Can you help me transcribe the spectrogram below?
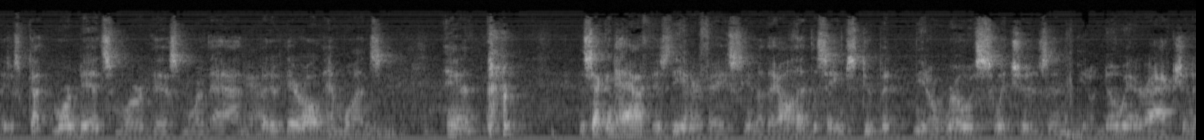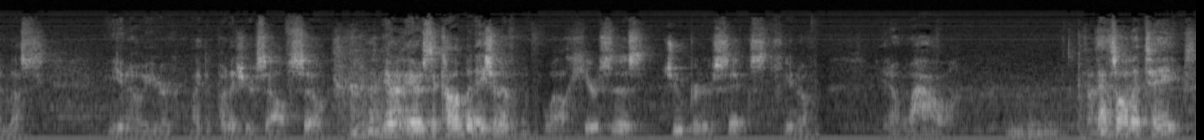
they just got more bits, more of this, more of that, Yeah. but it, they're all M1s. And the second half is the interface. You know, they all had the same stupid, you know, row of switches and, you know, no interaction unless, you know, you're like to punish yourself. So know, it was the combination of, well, here's this Jupiter 6, you know, you know, wow, that's all it takes.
